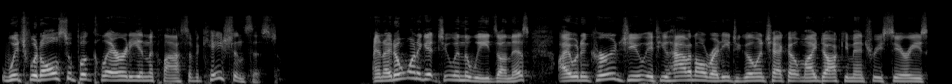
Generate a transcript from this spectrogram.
which would also put clarity in the classification system. And I don't want to get too in the weeds on this. I would encourage you, if you haven't already, to go and check out my documentary series,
